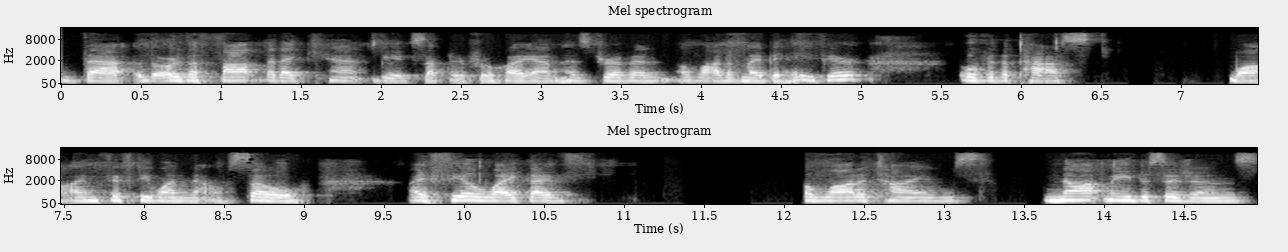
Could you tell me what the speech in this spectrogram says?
that, or the thought that I can't be accepted for who I am has driven a lot of my behavior over the past well, I'm 51 now. So I feel like I've a lot of times not made decisions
